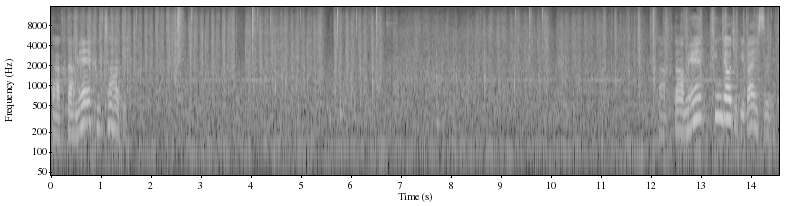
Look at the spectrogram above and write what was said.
자, 그 다음에 교차하기. 자, 그 다음에 튕겨주기가 있습니다.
